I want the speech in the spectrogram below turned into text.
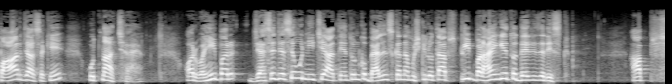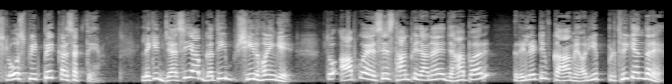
पार जा सके, उतना अच्छा है। और वहीं पर जैसे जैसे वो नीचे आते हैं तो उनको बैलेंस करना मुश्किल होता है। आप स्पीड बढ़ाएँगे तो देर इज़ ए रिस्क आप स्लो स्पीड पे कर सकते हैं। लेकिन जैसे ही आप गतिशील होंगे तो आपको ऐसे स्थान पे जाना है जहाँ पर रिलेटिव काम है और ये पृथ्वी के अंदर है।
